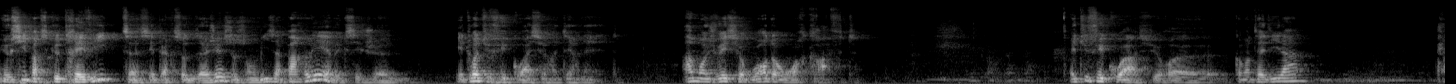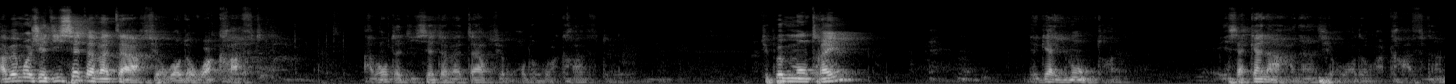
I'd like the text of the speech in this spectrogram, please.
Mais aussi parce que très vite, ces personnes âgées se sont mises à parler avec ces jeunes. Et toi, tu fais quoi sur Internet? Ah, moi, je vais sur World of Warcraft. Et tu fais quoi sur... Euh, comment t'as dit là? Ah ben moi j'ai 17 avatars sur World of Warcraft. Ah bon, t'as 17 avatars sur World of Warcraft? Tu peux me montrer? Le gars il montre. Hein. Et ça canarde hein, sur World of Warcraft. Hein.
